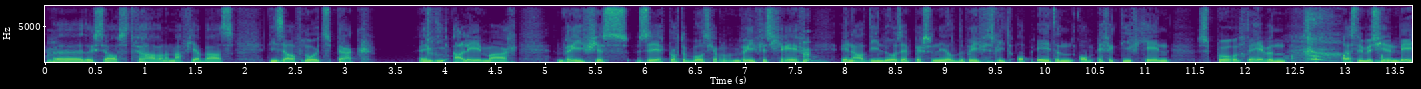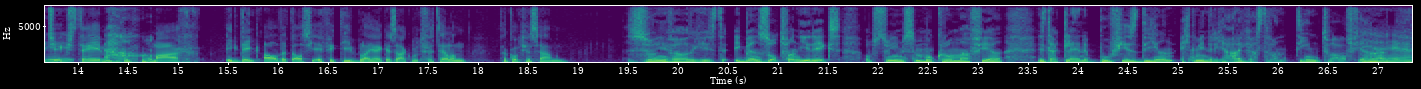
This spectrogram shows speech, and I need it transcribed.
Eh, er is zelfs het verhaal van een maffiabaas die zelf nooit sprak. En die alleen maar briefjes, zeer korte boodschappen op een briefje schreef. En nadien door zijn personeel de briefjes liet opeten om effectief geen sporen te hebben. Dat is nu misschien een beetje extreem. Maar ik denk altijd als je effectief belangrijke zaken moet vertellen, dan kom je samen. Zo eenvoudig is het. Ik ben zot van die reeks op streams Mokro Mafia. Is dat kleine boefjes dealen, echt minderjarige gasten van 10, 12 jaar. Ja, ja.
